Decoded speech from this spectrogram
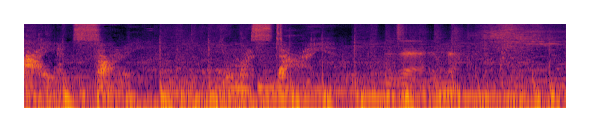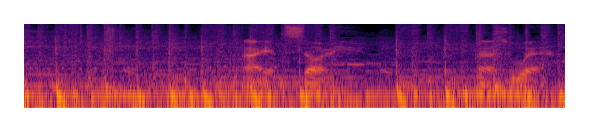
I am sorry. You must die. Then. I am sorry. As well.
